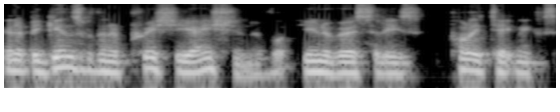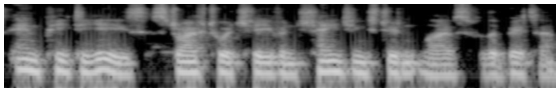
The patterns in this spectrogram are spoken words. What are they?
and it begins with an appreciation of what universities, polytechnics, and PTEs strive to achieve in changing student lives for the better.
